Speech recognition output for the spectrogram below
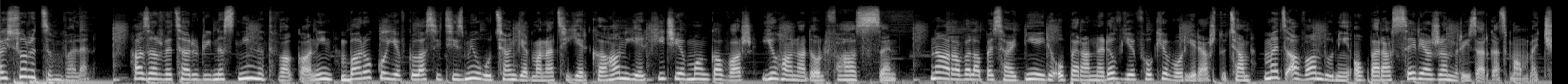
Այսօրը ծնվել են 1699 թվականին բարոկո եւ կլասիցիզմի ուղղության գերմանացի երգահան, երգիչ եւ մանկավարժ Յոհան Ադոլֆ Հասսեն։ Նա առավելապես հայտնի է իր օպերաներով եւ հոգեվոր երաժշտությամբ։ Մեծ ավանդ ունի օպերա սերիա ժանրի զարգացման մեջ։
